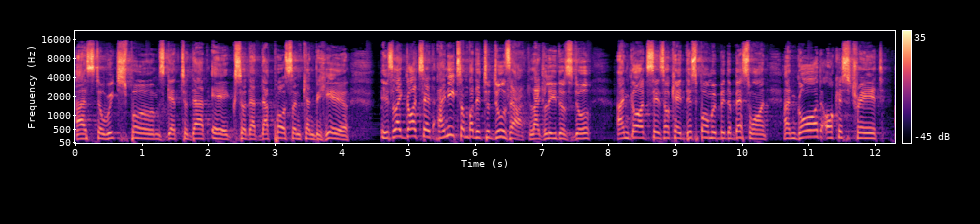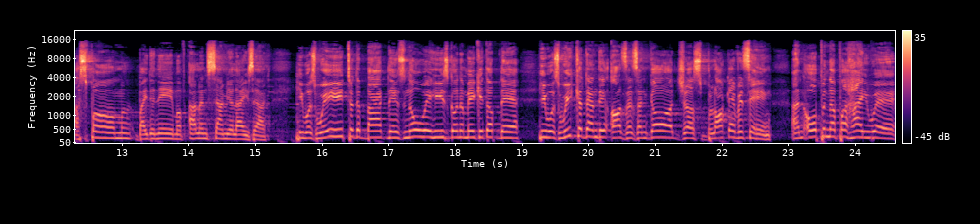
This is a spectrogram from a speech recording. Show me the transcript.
as to which sperms get to that egg so that that person can be here. It's like God said, I need somebody to do that, like leaders do. And God says, okay, this sperm will be the best one. And God orchestrate a sperm by the name of Allan Samuel Isaac. He was way to the back. There's no way he's going to make it up there. He was weaker than the others, and God just blocked everything and opened up a highway.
